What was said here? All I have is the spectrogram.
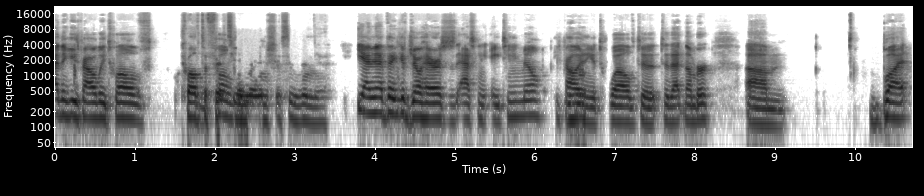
I think he's probably 12, 12 to 15 12. range this season. Yeah. Yeah, I mean, I think if Joe Harris is asking 18 mil, he's probably mm-hmm. going to get 12 to to that number. Um, but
